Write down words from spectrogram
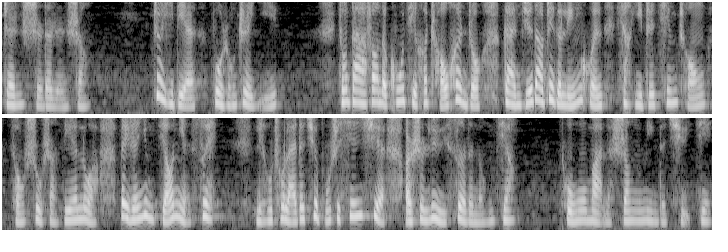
真实的人生，这一点不容置疑。从大方的哭泣和仇恨中，感觉到这个灵魂像一只青虫从树上跌落，被人用脚碾碎。流出来的却不是鲜血，而是绿色的浓浆。涂满了生命的曲径。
